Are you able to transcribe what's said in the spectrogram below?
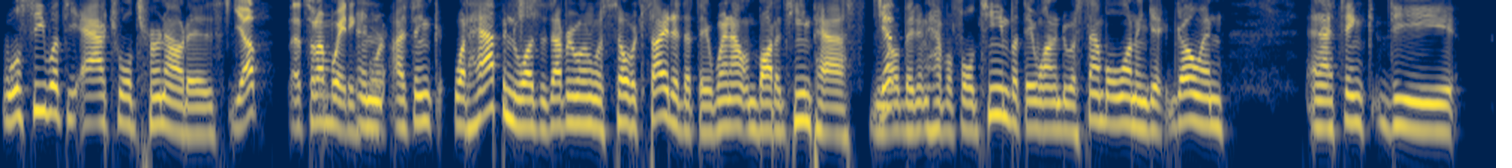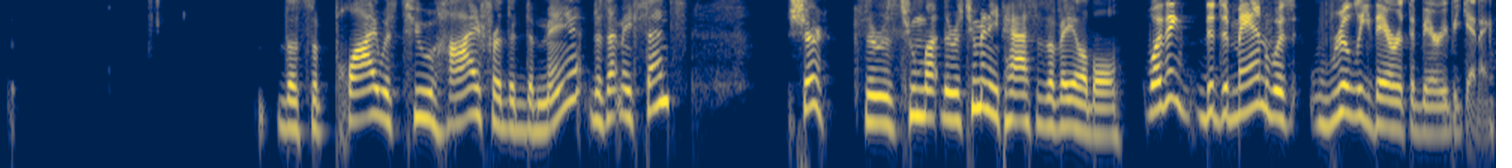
We'll see what the actual turnout is. Yep. That's what I'm waiting And for. I think what happened was is everyone was so excited that they went out and bought a team pass. You Yep. know, they didn't have a full team, but they wanted to assemble one and get going. And I think the the supply was too high for the demand. Does that make sense? Sure. Because there was too much. There was too many passes available. Well, I think the demand was really there at the very beginning.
